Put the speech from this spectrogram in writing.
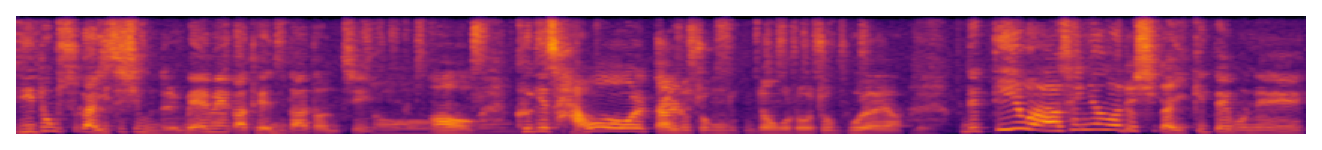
이동수가 있으신 분들은 매매가 된다든지, 어. 어, 그게 4월 달로 정도로 좀 보여요. 근데 띠와 생년월일시가 있기 때문에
